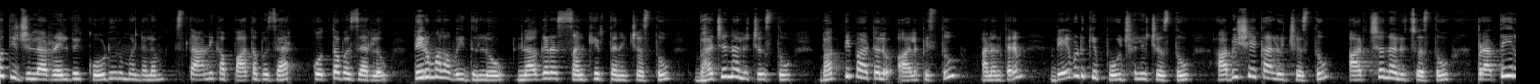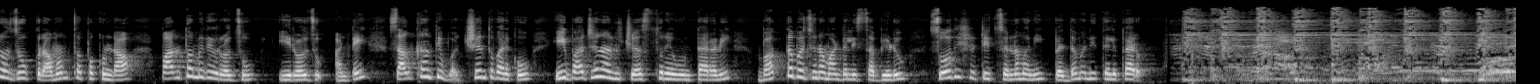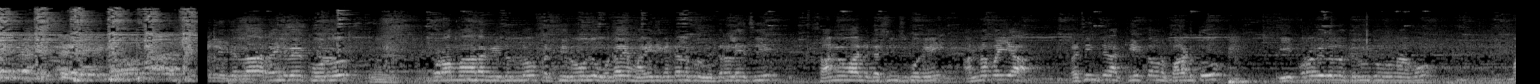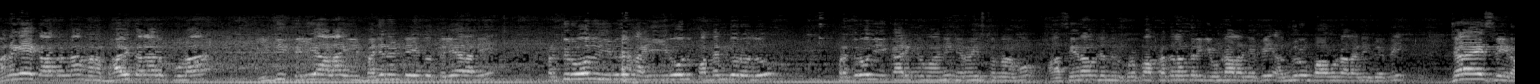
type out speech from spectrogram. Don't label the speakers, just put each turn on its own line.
తిరుపతి జిల్లా రైల్వే కోడూరు మండలం స్థానిక పాత బజార్ కొత్త బజార్లో తిరుమల వీధుల్లో నగర సంకీర్తన చేస్తూ భజనలు చేస్తూ భక్తి పాటలు ఆలపిస్తూ అనంతరం దేవుడికి పూజలు చేస్తూ అభిషేకాలు చేస్తూ అర్చనలు చేస్తూ ప్రతిరోజు క్రమం తప్పకుండా పంతొమ్మిది రోజు ఈ రోజు అంటే సంక్రాంతి వచ్చేంత వరకు ఈ భజనలు చేస్తూనే ఉంటారని భక్త భజన మండలి సభ్యుడు సోదిశెట్టి చిన్నమని పెద్దమని తెలిపారు.
రైల్వే కోడు పురమాడ వీధుల్లో ప్రతిరోజు ఉదయం ఐదు గంటలకు నిద్రలేచి స్వామివారిని దర్శించుకొని అన్నమయ్య రచించిన కీర్తనలు పాడుతూ ఈ పురవీధుల్లో తిరుగుతూ ఉన్నాము. మనగే కాకుండా మన భావితరాలకు కూడా ఇది తెలియాలా? ఈ భజన అంటే ఏంటో తెలియాలని ప్రతిరోజు ఈ విధంగా ఈ రోజు పంతొమ్మిదో రోజు ప్రతిరోజు ఈ కార్యక్రమాన్ని నిర్వహిస్తున్నాము. ఆ శ్రీరామచంద్రుని కృప ప్రజలందరికీ ఉండాలని చెప్పి అందరూ బాగుండాలని చెప్పి. జై శ్రీరామ్!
